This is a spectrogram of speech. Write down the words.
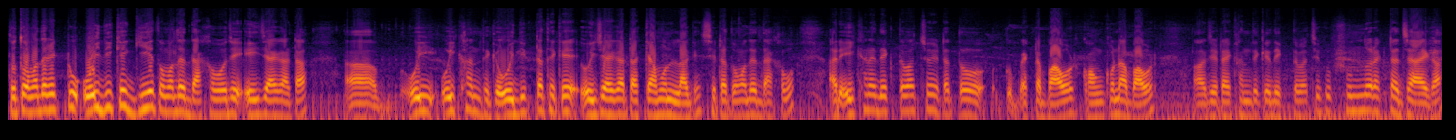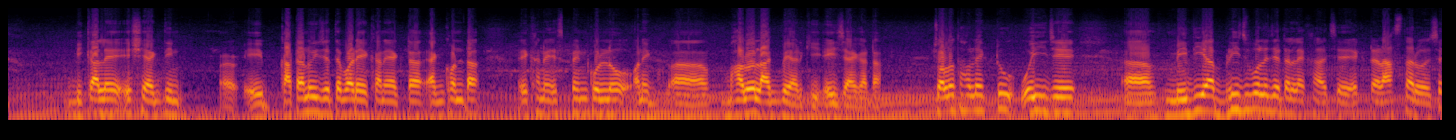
তো তোমাদের একটু ওই দিকে গিয়ে তোমাদের দেখাবো যে এই জায়গাটা ওই, ওইখান থেকে, ওই দিকটা থেকে ওই জায়গাটা কেমন লাগে সেটা তোমাদের দেখাবো। আর এইখানে দেখতে পাচ্ছ, এটা তো একটা বাওর, কঙ্কনা বাওর যেটা এখান থেকে দেখতে পাচ্ছি, খুব সুন্দর একটা জায়গা। বিকালে এসে একদিন এই কাটানোই যেতে পারে এখানে একটা, এক ঘণ্টা এখানে স্পেন্ড করলেও অনেক ভালো লাগবে আর কি এই জায়গাটা। চলো তাহলে একটু ওই যে মেডিয়া ব্রিজ বলে যেটা লেখা আছে, একটা রাস্তা রয়েছে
